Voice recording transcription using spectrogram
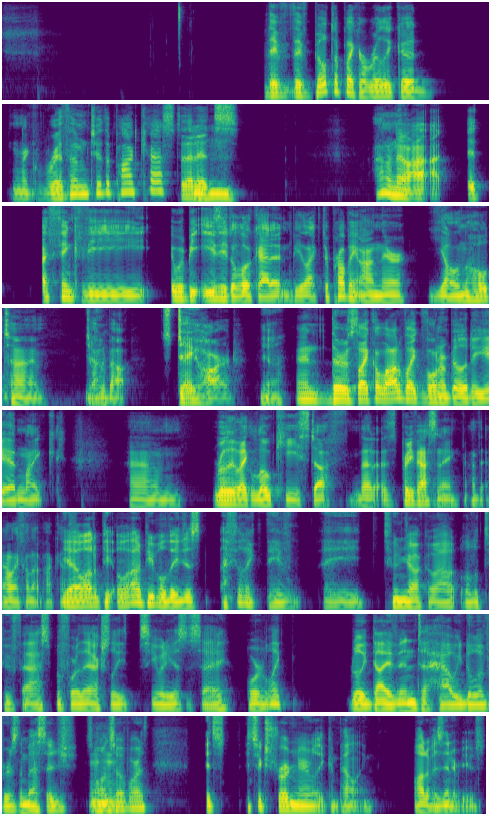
they've they've built up like a really good like rhythm to the podcast that Mhm. it's I don't know. I, I it I think the it would be easy to look at it and be like they're probably on there yelling the whole time talking Yeah. about stay hard. Yeah. And there's like a lot of like vulnerability and like um really like low key stuff that is pretty fascinating. I, th- I like on that podcast. Yeah, a lot of people a lot of people they just I feel like they've they tune Jocko out a little too fast before they actually see what he has to say or like really dive into how he delivers the message, so on and Mhm. so forth. It's it's extraordinarily compelling. A lot of his interviews.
